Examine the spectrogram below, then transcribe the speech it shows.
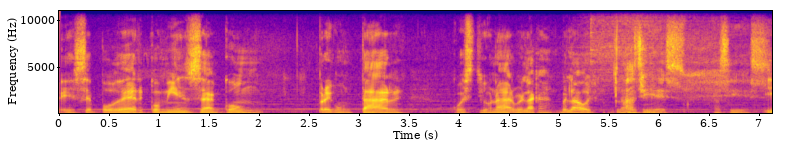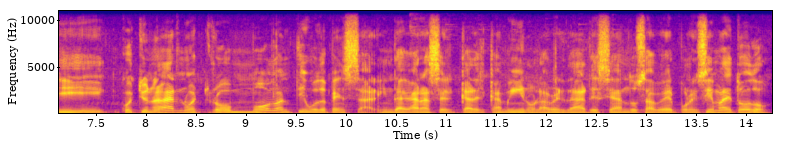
ese poder comienza con preguntar, cuestionar, ¿verdad? ¿verdad? Así es, así es. Y cuestionar nuestro modo antiguo de pensar, indagar acerca del camino, la verdad, deseando saber, por encima de todo,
